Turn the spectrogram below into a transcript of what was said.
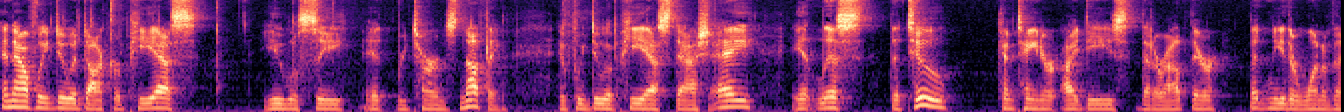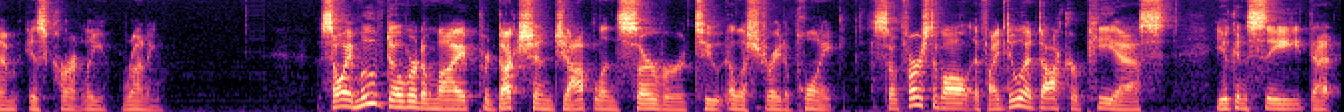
And now if we do a Docker PS, you will see it returns nothing. If we do a PS-A, it lists the two container IDs that are out there, but neither one of them is currently running. So I moved over to my production Joplin server to illustrate a point. So first of all, if I do a Docker PS, you can see that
